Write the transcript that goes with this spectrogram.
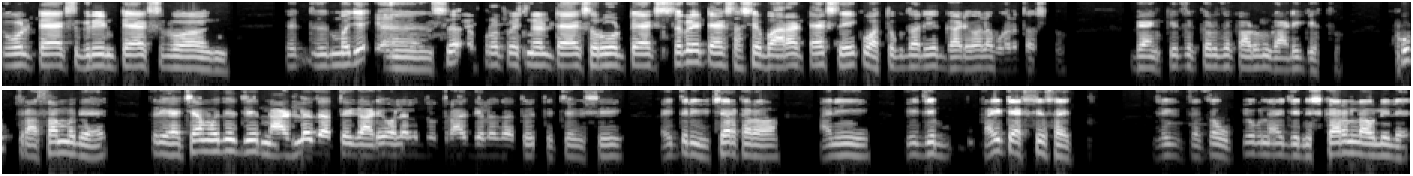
टोल टॅक्स ग्रीन टॅक्स म्हणजे प्रोफेशनल टॅक्स रोड टॅक्स सगळे टॅक्स असे बारा टॅक्स एक वाहतूकदार एक गाडीवाला भरत असतो. बँकेचं कर्ज काढून गाडी घेतो. खूप त्रासामध्ये आहे. तर याच्यामध्ये जे नाडलं जाते गाडीवाल्याला जो त्रास दिला जातो त्याच्याविषयी काहीतरी विचार करावा. आणि हे जे काही टॅक्सेस आहेत जे त्याचा उपयोग नाही जे निष्कारण लावलेले आहेत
